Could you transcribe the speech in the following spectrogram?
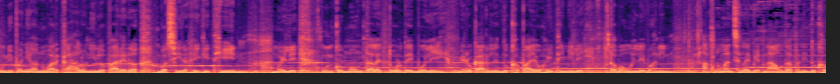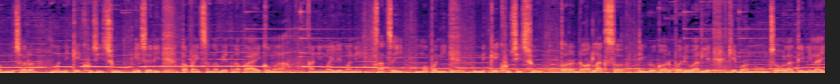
उनी पनि अनुहार कालो निलो पारेर बसिरहेकी थिइन्। मैले उन उनको मौनतालाई तोड्दै बोले मेरो कारणले दुःख पायो है तिमीले तब उनले भनिन्। आफ्नो मान्छेलाई भेट्न आउँदा पनि दुःख हुन्छ र म निकै खुसी छु यसरी तपाईँसँग भेट्न पाएकोमा अनि मैले भने साँच्चै म पनि निकै खुसी छु तर डर लाग्छ तिम्रो घर परिवारले के भन्नुहुन्छ होला तिमीलाई?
